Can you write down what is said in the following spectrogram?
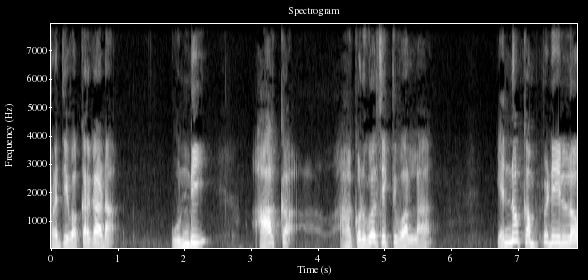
ప్రతి ఒక్కరికాడ ఉండి ఆ క ఆ కొనుగోలు శక్తి వల్ల ఎన్నో కంపెనీల్లో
